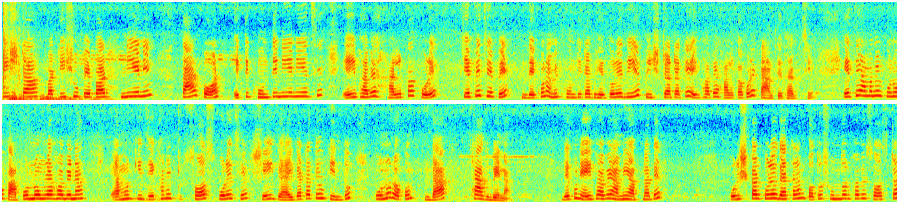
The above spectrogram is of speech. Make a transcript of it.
পৃষ্ঠা বা টিস্যু পেপার নিয়ে নিন। তারপর একটি খুন্তি নিয়ে নিয়েছি, এইভাবে হালকা করে চেপে চেপে দেখুন আমি খুন্তিটা ভেতরে দিয়ে পৃষ্ঠাটাকে এইভাবে হালকা করে টানতে থাকছি। এতে আমাদের কোনো কাপড় নোংরা হবে না, এমনকি যেখানে সস পড়েছে সেই জায়গাটাতেও কিন্তু কোনো রকম দাগ থাকবে না। দেখুন, এইভাবে আমি আপনাদের পরিষ্কার করেও দেখালাম কত সুন্দরভাবে সসটা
